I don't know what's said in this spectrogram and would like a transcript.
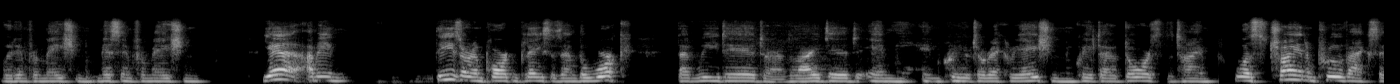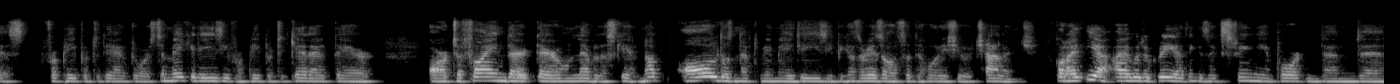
with information, misinformation. Yeah, I mean, these are important places, and the work that we did or that I did in, in Coillte Recreation and Coillte Outdoors at the time was to try and improve access for people to the outdoors, to make it easy for people to get out there or to find their, their own level of skill. Not all doesn't have to be made easy because there is also the whole issue of challenge. But I, yeah, I would agree. I think it's extremely important. And uh,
